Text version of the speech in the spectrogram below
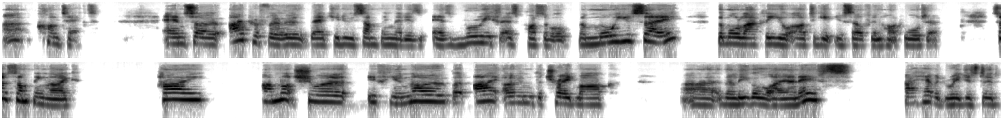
uh, contact. And so I prefer that you do something that is as brief as possible. The more you say, the more likely you are to get yourself in hot water. So something like, Hi, I'm not sure if you know, but I own the trademark, uh, the Legal Lioness. I have it registered.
